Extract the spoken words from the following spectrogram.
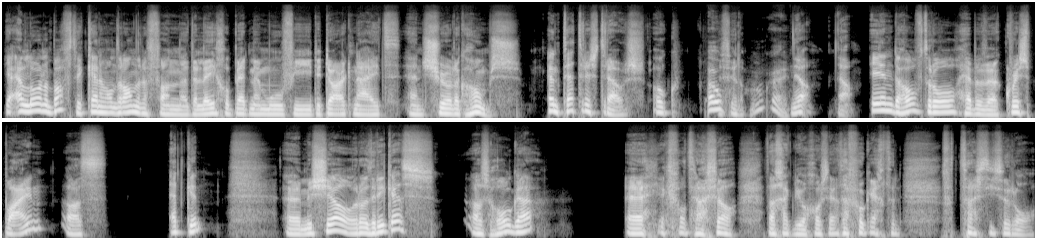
Ja, en Lorne Bafte kennen we onder andere van eh, de Lego Batman Movie, The Dark Knight en Sherlock Holmes. En Tetris trouwens, ook Oh, oké. Ja. In de hoofdrol hebben we Chris Pine als Edkin. eh, Michelle Rodriguez als Holga. Eh, ik vond trouwens wel, dat ga ik nu al gewoon zeggen, dat vond ik echt een fantastische rol.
